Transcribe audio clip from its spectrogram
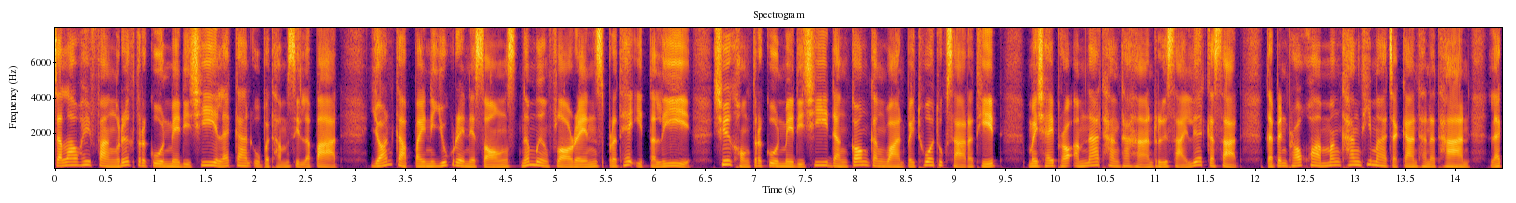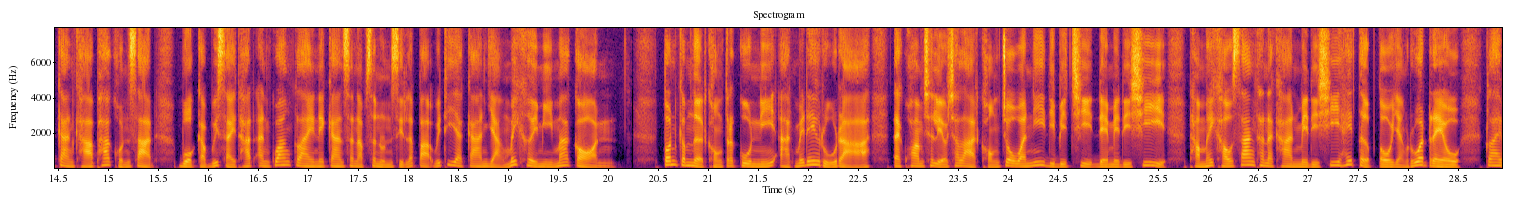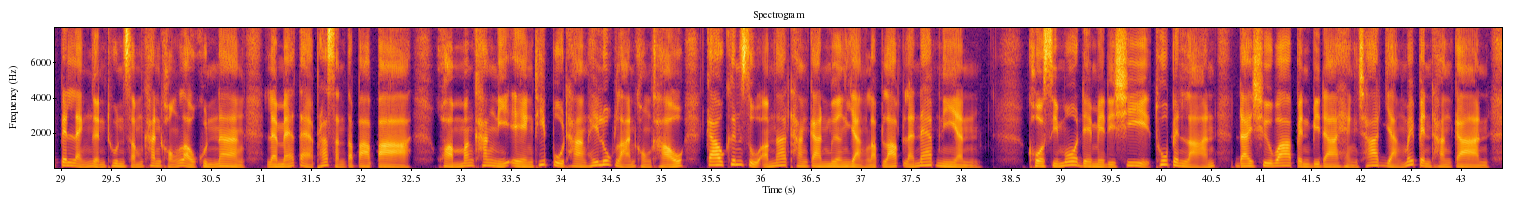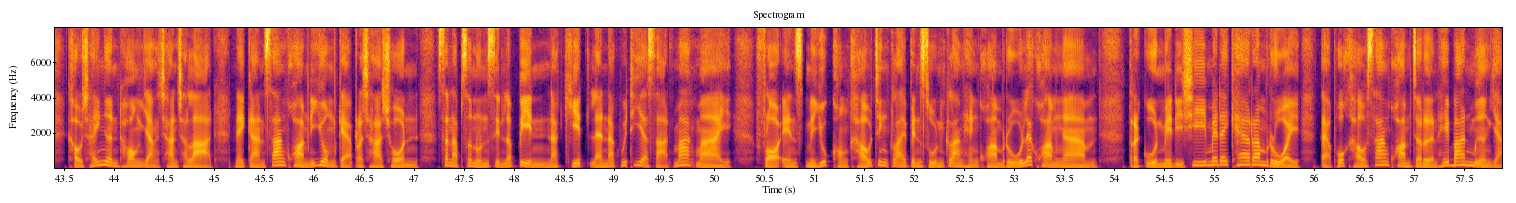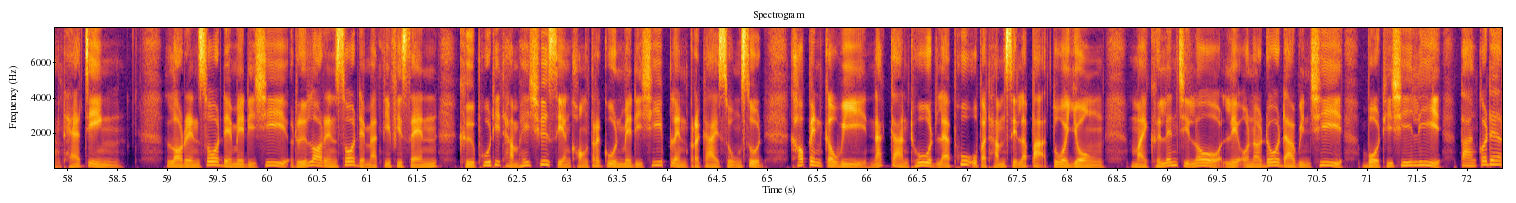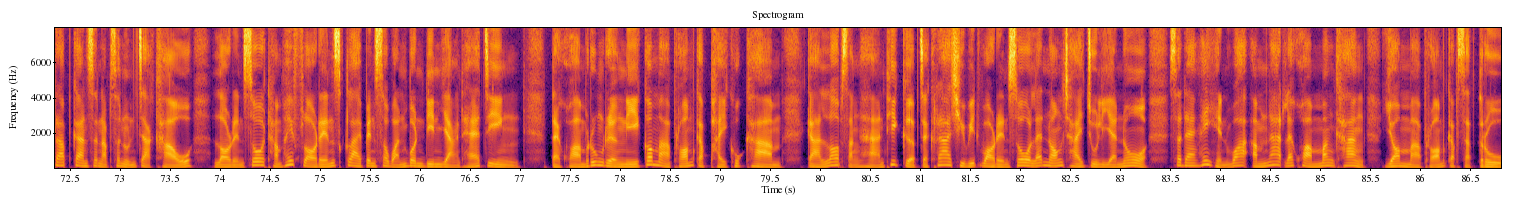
จะเล่าให้ฟังเรื่องตระกูลเมดิชีและการอุปถัมภ์ศิลปะย้อนกลับไปในยุคเรเนซองส์ณเมืองฟลอเรนซ์ประเทศอิตาลี ชื่อของตระกูลเมดิชีดังก้องกังวานไปทั่วทุกสารทิศ ไม่ใช่เพราะอำนาจทางทหารหรือสายเลือดกษัตริย์ แต่เป็นเพราะความมั่งคั่งที่มาจากการธนาทาน และการค้าผ้าขนสัตว์ บวกกับวิสัยทัศน์อันกว้างไกลในการสนับสนุนศิลปะวิทยาการอย่างไม่เคยมีมาก่อน ต้นกำเนิดของตระกูลนี้อาจไม่ได้หรูหรา แต่ความเฉลียวฉลาดของโจวานนีดิบิชีเดเมดิชีทำให้เขาสร้างธนาคารเมดิชีให้เติบโตอย่างรวดเร็ว กลายเป็นแหล่งเงินทุนสำคัญของเหล่าคุณนาง และแม้แต่พระสันตปาปา ความมั่งคั่งนี้เองที่ปูทางให้ลูกหลานของเขาก้าวขึ้นสู่อำนาจทางการเมืองอย่างลับๆ และแนบเนียน โคซิโมเดเมดิชีทู่เป็นหลาน ได้ชื่อว่าเป็นบิดาแห่งชาติอย่างไม่เป็นทางการ เขาใช้เงินทองอย่างชาญฉลาด ในการสร้างความนิยมแก่ประชาชน สนับสนุนศิลปิน นักคิด และนักวิทยาศาสตร์มากมาย ฟลอเรนซ์ในยุคของเขาจึงกลายเป็นศูนย์กลางแห่งความรู้และความงาม ตระกูลเมดิชีไม่ได้แค่ร่ำรวย แต่พวกเขาสร้างความเจริญให้บ้านเมืองอย่างแท้จริง ลอเรนโซเดเมดิชีหรือลอเรนโซเดแมกนิฟิเซนต์คือผู้ที่ทำให้ชื่อเสียงของตระกูลเมดิชีเปล่งประกายสูงสุด เขาเป็นกวี นักการทูตและผู้อุปถัมภ์ศิลปะตัวยง ไมเคิลเลนจิโล เลโอนาร์โด ดาวินชี โบทิชิลีต่างก็ได้รับการสนับสนุนจากเขา ลอเรนโซทำให้ฟลอเรนซ์กลายเป็นสวรรค์บนดินอย่างแท้จริง แต่ความรุ่งเรืองนี้ก็มาพร้อมกับภัยคุกคาม การลอบสังหารที่เกือบจะฆ่าชีวิตวอเรนโซและน้องชายจูเลียโน แสดงให้เห็นว่าอำนาจและความมั่งคั่ง ย่อมมาพร้อมกับศัตรู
